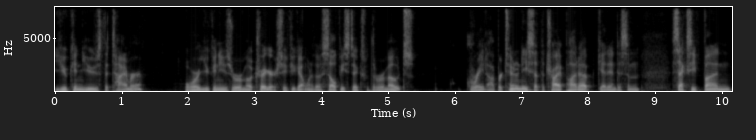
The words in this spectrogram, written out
You can use the timer or you can use a remote trigger. So if you got one of those selfie sticks with the remotes, great opportunity. Set the tripod up, get into some sexy, fun,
